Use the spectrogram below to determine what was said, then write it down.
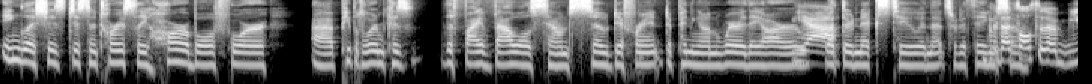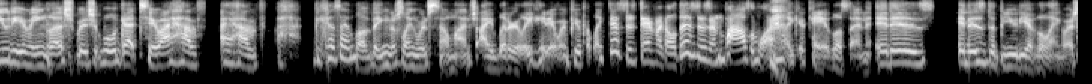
English is just notoriously horrible for uh, people to learn because the five vowels sound so different depending on where they are, Yeah. what they're next to, and that sort of thing. but that's so, also the beauty of english which we'll get to i have i have because i love the english language so much i literally hate it when people are like this is difficult this is impossible i'm like okay listen it is it is the beauty of the language.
